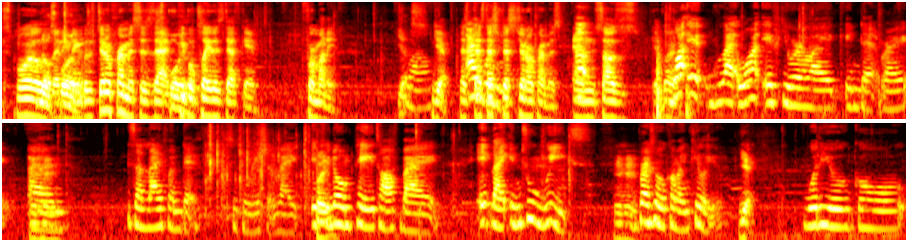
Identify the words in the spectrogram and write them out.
spoil No anything, spoilers. but the general premise is that Spoilers. people play this death game for money. yes. Wow. Yeah, that's I that's, that's, that's the general premise. And so I was. Yeah, go ahead. What if like what if you were like in debt, right? Mm-hmm. And it's a life and death situation. Like if But- you don't pay it off by it like in two weeks, hmm the person will come and kill you. Yeah. Would you go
